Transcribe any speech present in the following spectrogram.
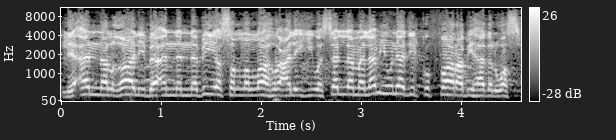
لأن الغالب أن النبي صلى الله عليه وسلم لم ينادي الكفار بهذا الوصف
